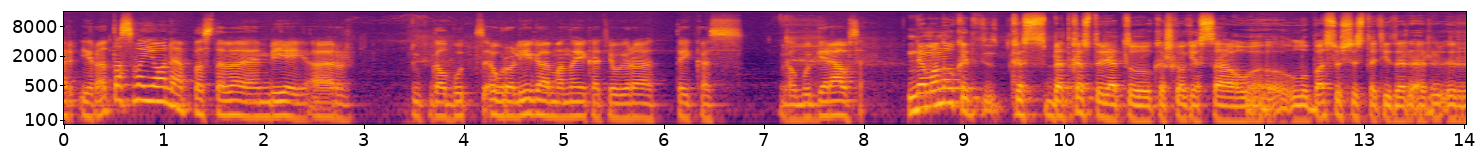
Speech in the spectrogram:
ar yra ta svajonė pas tave NBA, ar galbūt Eurolyga manai, kad jau yra tai, kas galbūt geriausia? Nemanau, kad kas, bet kas turėtų kažkokią savo lubas susistatyti ar, ar ir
